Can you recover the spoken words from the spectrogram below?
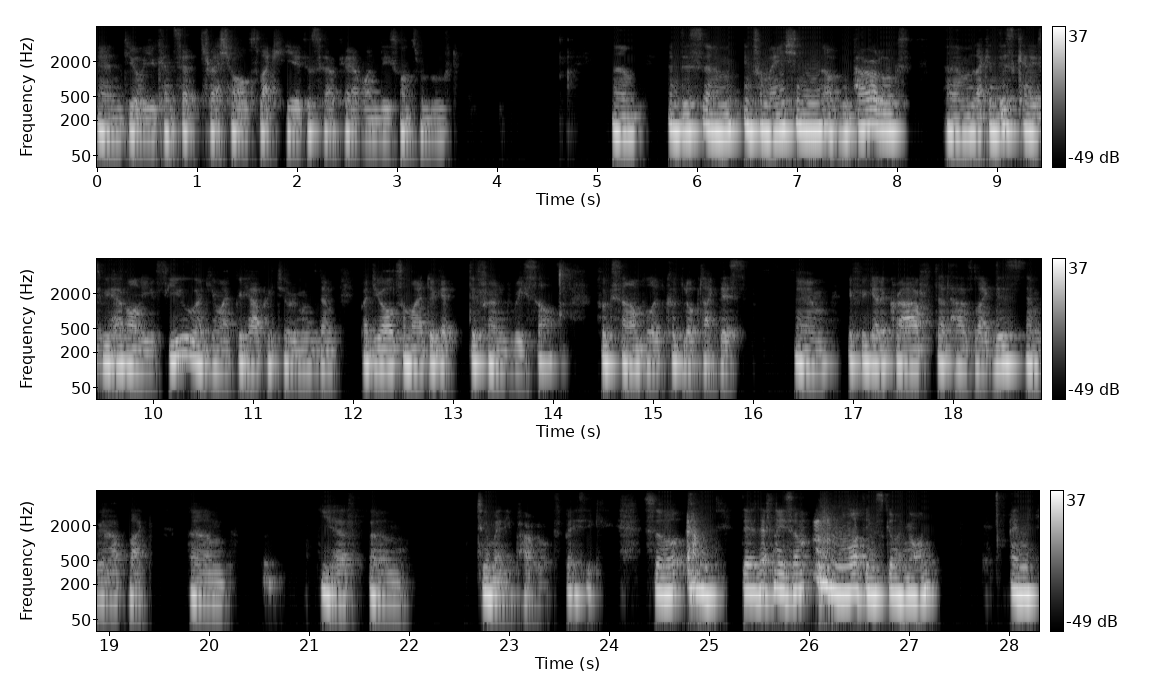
And you know, you can set thresholds like here to say, okay, I want these ones removed. Um, and this um, information of the paralogs, um, like in this case, we have only a few and you might be happy to remove them, but you also might get different results. For example, it could look like this. Um, if we get a graph that has like this, then we have like, um, you have um, too many paralogs basically. So there are definitely some more things going on. And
